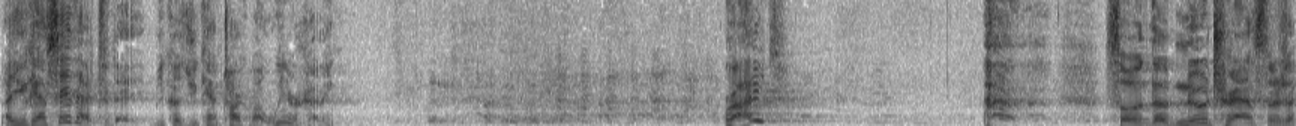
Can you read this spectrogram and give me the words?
Now, you can't say that today because you can't talk about wiener cutting. right? So the new translators,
